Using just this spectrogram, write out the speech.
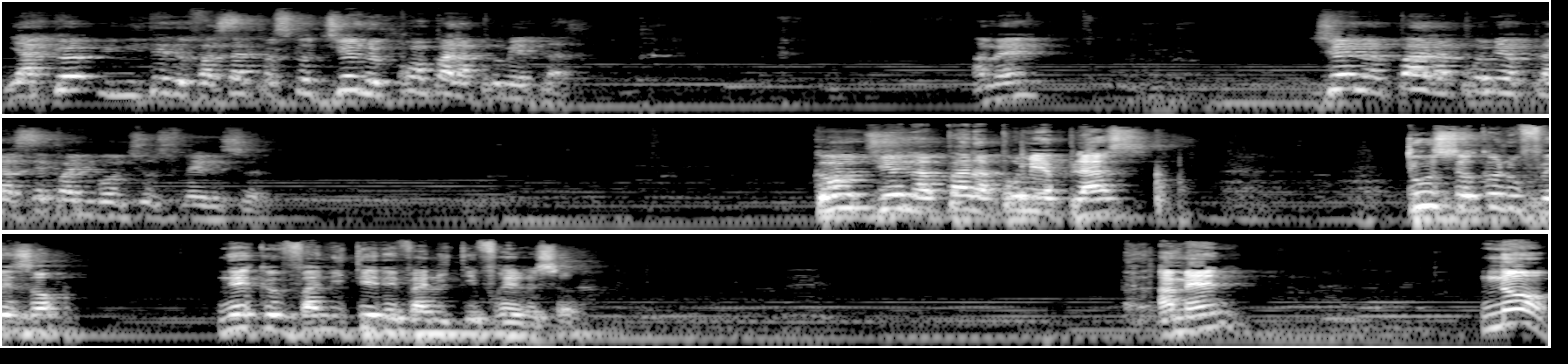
Il n'y a que unité de façade parce que Dieu ne prend pas la première place. Amen. Dieu n'a pas la première place, ce n'est pas une bonne chose, frères et sœurs. Quand Dieu n'a pas la première place, tout ce que nous faisons n'est que vanité des vanités, frères et sœurs. Amen. Non.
